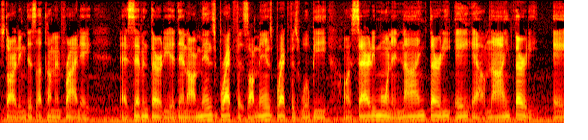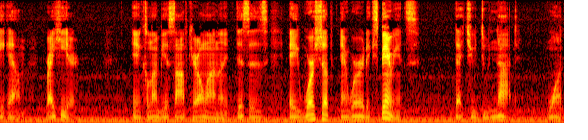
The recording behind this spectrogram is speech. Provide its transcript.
starting this upcoming Friday at 7:30 and then our men's breakfast our men's breakfast will be on Saturday morning 9:30 a.m. 9:30 a.m. right here in Columbia, South Carolina. This is a worship and word experience that you do not want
